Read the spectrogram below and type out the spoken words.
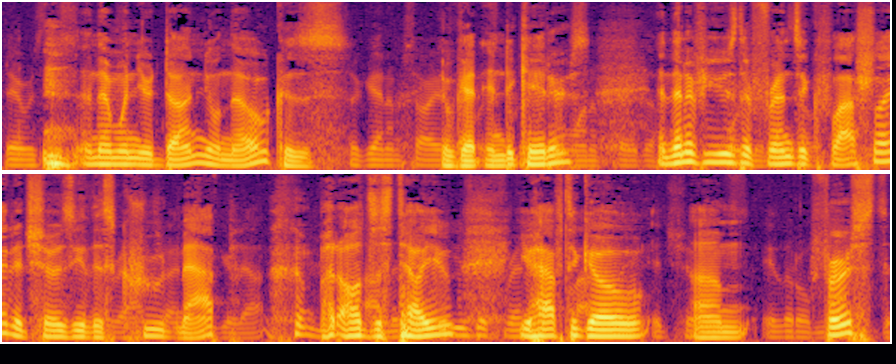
There was this And then when you're done, you'll know, because So again, I'm sorry You'll get was quick. I indicators. And then if you use the forensic flashlight, it shows you this crude map. Figure it out. but I'll Um, just tell you, you have to go flashlight, it shows um, a little map first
